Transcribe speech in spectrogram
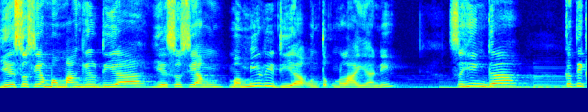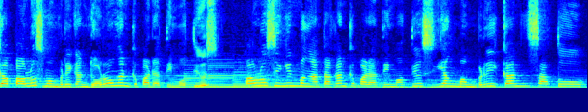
Yesus yang memanggil dia, Yesus yang memilih dia untuk melayani, sehingga ketika Paulus memberikan dorongan kepada Timotius, Paulus ingin mengatakan kepada Timotius yang memberikan satu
